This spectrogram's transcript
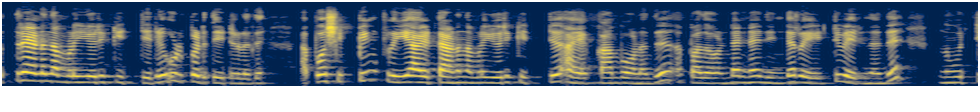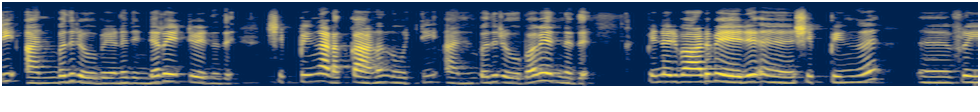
അപ്പോൾ ഇത്രയാണ് നമ്മൾ ഈ ഒരു കിറ്റിൽ ഉൾപ്പെടുത്തിയിട്ടുള്ളത്. അപ്പോൾ ഷിപ്പിംഗ് ഫ്രീ ആയിട്ടാണ് നമ്മൾ ഈ ഒരു കിറ്റ് അയക്കാൻ പോണത്. അപ്പോൾ അതുകൊണ്ട് തന്നെ ഇതിന്റെ റേറ്റ് വരുന്നത് നൂറ്റി അൻപത് രൂപയാണ് ഇതിന്റെ റേറ്റ് വരുന്നത്. ഷിപ്പിംഗ് അടക്കമാണ് നൂറ്റി അൻപത് രൂപ വരുന്നത്. പിന്നെ ഒരുപാട് പേര് ഷിപ്പിംഗ് ഫ്രീ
